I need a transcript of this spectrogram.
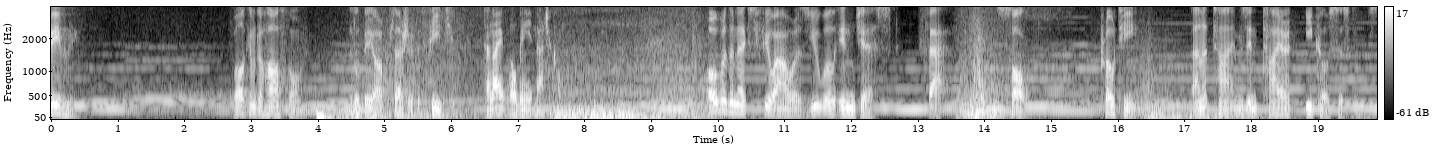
evening. Welcome to Hawthorn. It'll be our pleasure to feed you. Tonight will be magical. Over the next few hours, you will ingest fat, salt, protein, and at times entire ecosystems.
